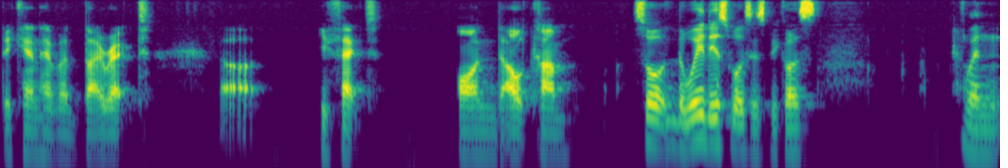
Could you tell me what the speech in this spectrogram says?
They can have a direct uh, effect on the outcome. So the way this works is because when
